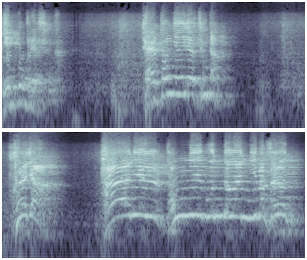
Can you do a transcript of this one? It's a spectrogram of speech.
입국을 했습니다. 대통령이 됐습니다. 그러자 반일 독립운동한 이 박사는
